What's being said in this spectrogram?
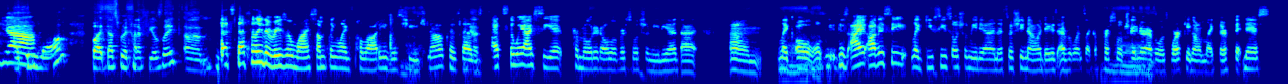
I Yeah. could be wrong, but that's what it kind of feels like. Um, That's definitely the reason why something like Pilates is huge now, because that's Yes. that's the way I see it promoted all over social media. That, um, like oh, because I obviously like you see social media, and especially nowadays, everyone's like a personal trainer. Everyone's working on like their fitness.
